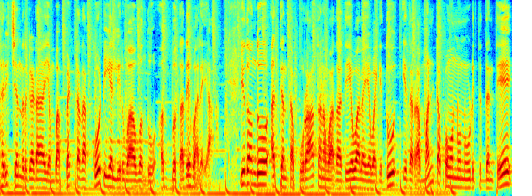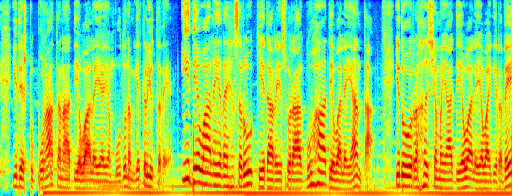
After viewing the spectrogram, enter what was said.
ಹರಿಶ್ಚಂದ್ರಗಢ ಎಂಬ ಬೆಟ್ಟದ ಕೋಟೆಯಲ್ಲಿರುವ ಒಂದು ಅದ್ಭುತ ದೇವಾಲಯ. ಇದೊಂದು ಅತ್ಯಂತ ಪುರಾತನವಾದ ದೇವಾಲಯವಾಗಿದ್ದು, ಇದರ ಮಂಟಪವನ್ನು ನೋಡುತ್ತಿದ್ದಂತೆ ಇದೆಷ್ಟು ಪುರಾತನ ದೇವಾಲಯ ಎಂಬುದು ನಮಗೆ ತಿಳಿಯುತ್ತದೆ. ಈ ದೇವಾಲಯದ ಹೆಸರು ಕೇದಾರೇಶ್ವರ ಗುಹಾ ದೇವಾಲಯ ಅಂತ. ಇದು ರಹಸ್ಯಮಯ ದೇವಾಲಯವಾಗಿರದೆ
